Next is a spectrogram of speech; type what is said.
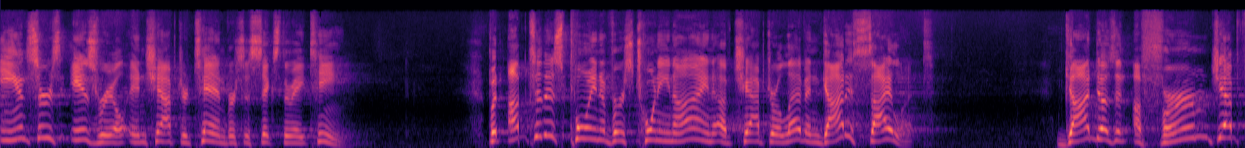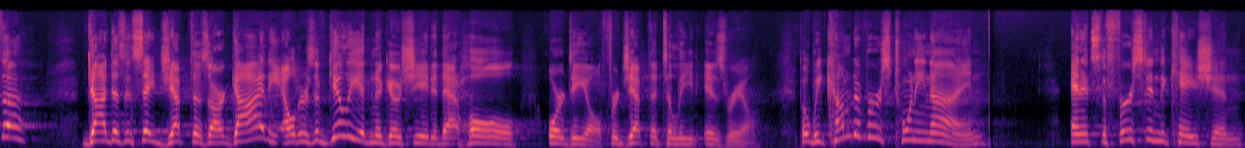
answers Israel in chapter 10, verses 6 through 18. But up to this point of verse 29 of chapter 11, God is silent. God doesn't affirm Jephthah. God doesn't say Jephthah's our guy. The elders of Gilead negotiated that whole ordeal for Jephthah to lead Israel. But we come to verse 29, and it's the first indication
